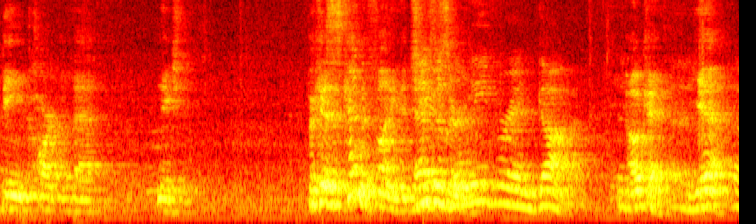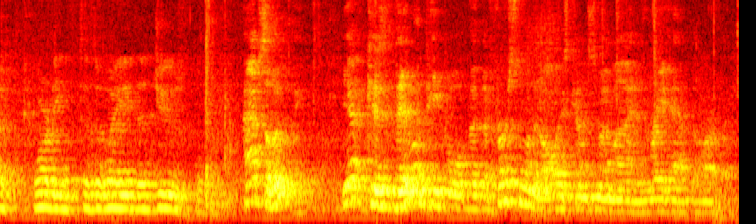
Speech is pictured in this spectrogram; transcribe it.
being part of that nation? Because it's kind of funny. The Jews As a are believer in God. Okay, yeah. According to the way the Jews believe. absolutely, yeah. Because there were people. that the first one that always comes to my mind is Rahab the harlot.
